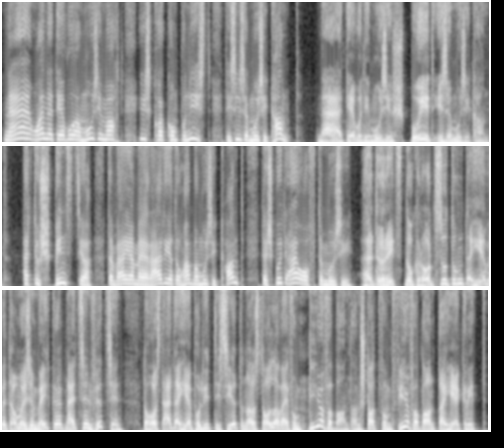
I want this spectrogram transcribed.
Nein, einer, der wo eine Musik macht, ist kein Komponist, das ist ein Musikant. Nein, der, wo die Musik spielt, ist ein Musikant. Ah, du spinnst ja. Dann war ja mein Radio, da haben wir einen Musikant, der spielt auch oft der Musik. Ah, du redst noch grad so dumm daher wie damals im Weltkrieg 1914. Da hast auch daher politisiert und hast allerweil vom Bierverband anstatt vom Vierverband daher geredet.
